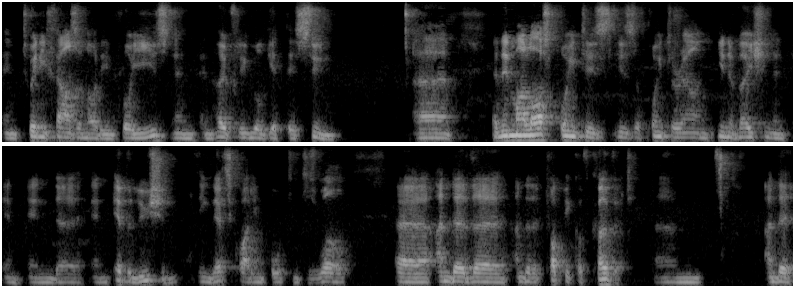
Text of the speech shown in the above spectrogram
and 20,000 odd employees, and, and hopefully we'll get there soon. And then my last point is, is a point around innovation and, and, and, uh, and evolution. I think that's quite important as well uh, under, the, under the topic of COVID. Um, under,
